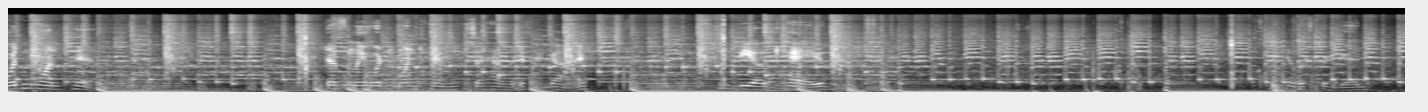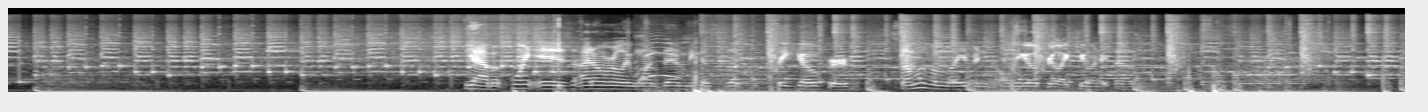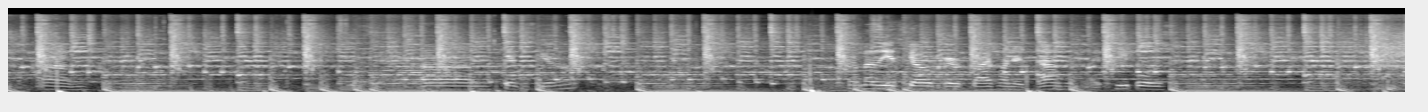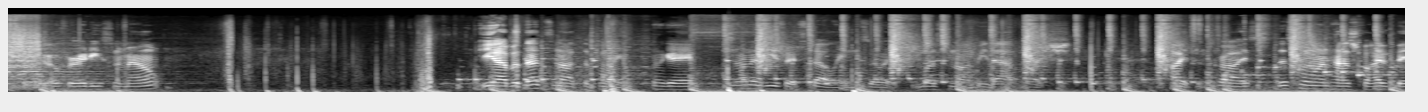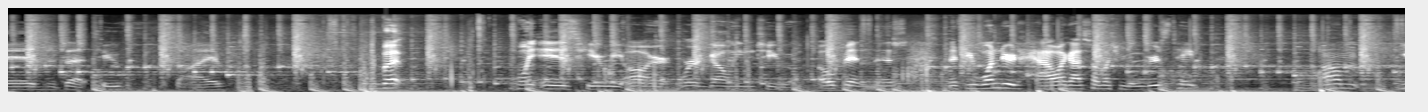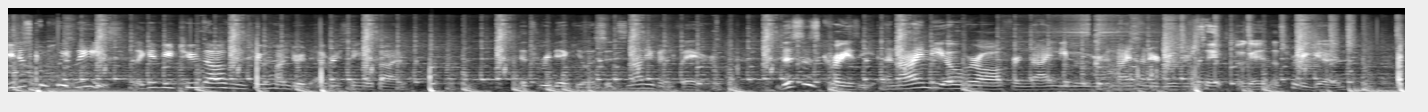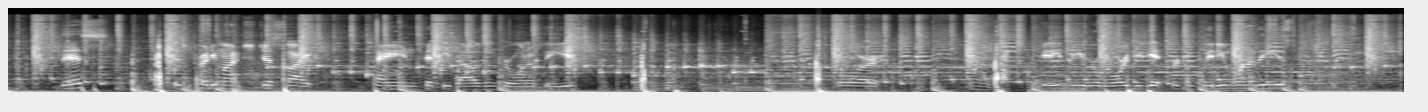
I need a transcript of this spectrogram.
I wouldn't want him. Definitely wouldn't want him because I have a different guy. He'd be okay. He looks pretty good. Yeah, but point is, I don't really want them because look, they go for, some of them even only go for like 200,000. These go for 500,000, like people's go for a decent amount. Yeah, but that's not the point, okay? None of these are selling, so it must not be that much height and price. This one has five bids, it's at two five. But point is, here we are. We're going to open this and if you wondered how I got so much movers tape, um, you just complete these. They give you 2,200 every single time. It's ridiculous. It's not even fair. This is crazy. A 90 overall for 90 mover, 900 movers tape. Okay, that's pretty good. This is pretty much just like paying 50,000 for one of these. Or getting the reward you get for completing one of these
